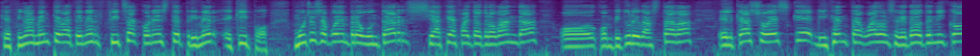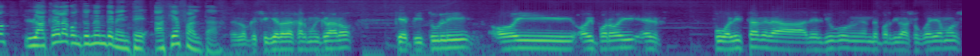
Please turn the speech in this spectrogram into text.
que finalmente va a tener ficha con este primer equipo. Muchos se pueden preguntar si hacía falta otra banda o con Pituli bastaba. El caso es que Vicente Aguado, el secretario técnico, lo aclara contundentemente. Hacía falta. Lo que sí quiero dejar muy claro que Pituli hoy, hoy por hoy es futbolista de la, del Yugo Unión Deportiva Socuellamos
